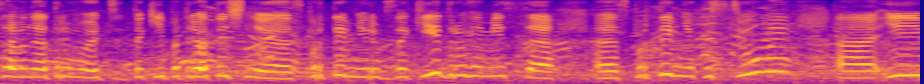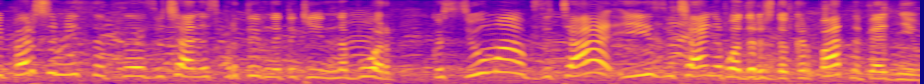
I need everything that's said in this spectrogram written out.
це вони отримують такі патріотичні спортивні рюкзаки. Друге місце е, спортивні костюми. Е, І перше місце це звичайно спортивний такий набор костюма, взуття і звичайно подорож до Карпат на 5 днів.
